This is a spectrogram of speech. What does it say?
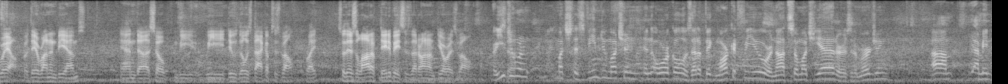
well, but they run in VMs, and uh, so we, we do those backups as well, right? So there's a lot of databases that run on Pure as well. Are you so. doing much, does Veeam do much in, in Oracle? Is that a big market for you, or not so much yet, or is it emerging? Um, yeah, I mean,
